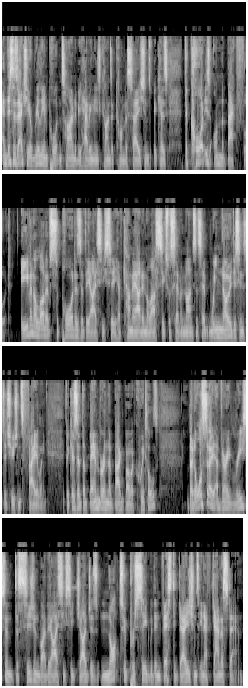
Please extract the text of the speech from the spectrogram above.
and this is actually a really important time to be having these kinds of conversations because the court is on the back foot. Even a lot of supporters of the ICC have come out in the last six or seven months and said, we know this institution's failing because of the Bemba and the Gbagbo acquittals but also a very recent decision by the ICC judges not to proceed with investigations in Afghanistan.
